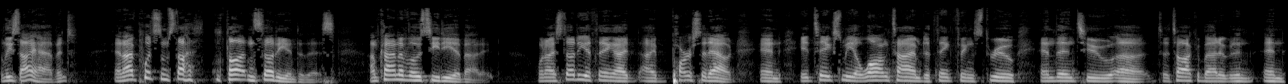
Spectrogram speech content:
At least I haven't. And I've put some thought and study into this. I'm kind of OCD about it. When I study a thing, I, I parse it out, and it takes me a long time to think things through and then to uh, to talk about it. And, and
